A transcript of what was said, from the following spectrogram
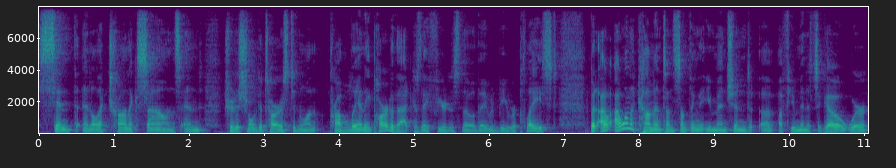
synth and electronic sounds, and traditional guitarists didn't want probably any part of that because they feared as though they would be replaced. But I, I want to comment on something that you mentioned a, a few minutes ago where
